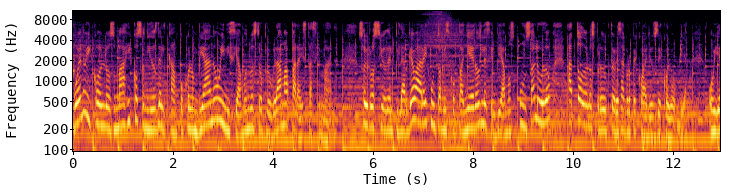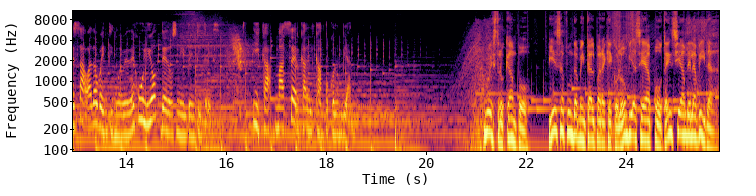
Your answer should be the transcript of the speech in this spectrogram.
Bueno, y con los mágicos sonidos del campo colombiano iniciamos nuestro programa para esta semana. Soy Rocío del Pilar Guevara y junto a mis compañeros les enviamos un saludo a todos los productores agropecuarios de Colombia. Hoy es sábado 29 de julio de 2023. ICA más cerca del campo colombiano. Nuestro campo, pieza fundamental para que Colombia sea potencia de la vida.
